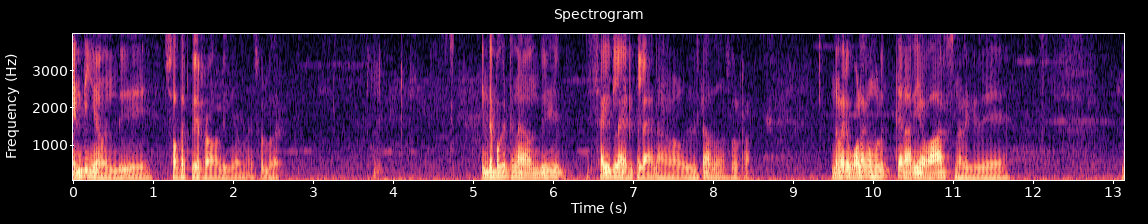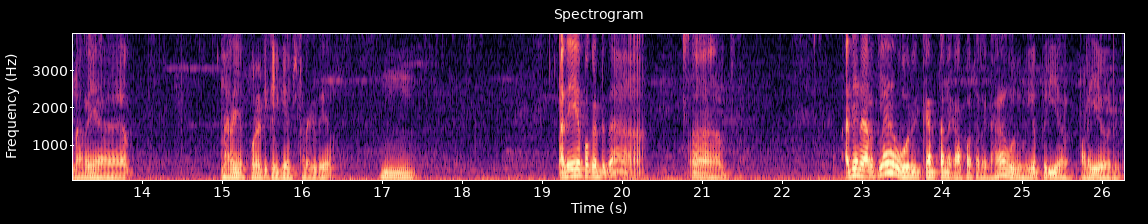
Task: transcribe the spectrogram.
எண்டிங்கை வந்து சொதப்பிடுறோம் அப்படிங்கிற மாதிரி சொல்லுவார். இந்த பக்கத்து நான் வந்து சைட்லாம் இருக்கலை நான் இதுதான் தான் சொல்கிறேன் இந்த மாதிரி உலகம் முழுக்க நிறைய வார்ஸ் நடக்குது. நிறைய நிறைய பொலிட்டிக்கல் கேம்ஸ் நடக்குது. அதே பக்கத்து தான் அதே நேரத்தில் ஒரு கேப்டனை காப்பாற்றுறதுக்காக ஒரு மிகப்பெரிய படையே வருது.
